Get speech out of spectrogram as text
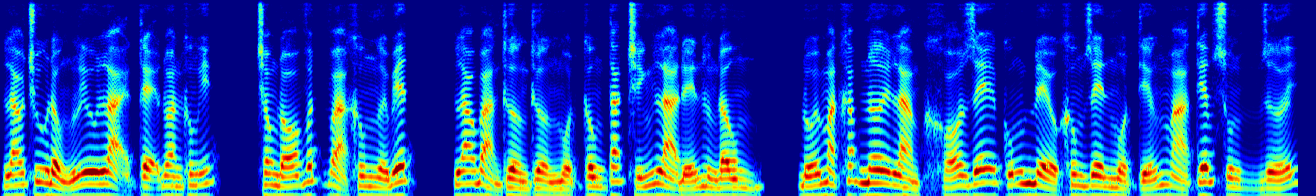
lão Chu Đồng lưu lại tệ đoan không ít, trong đó vất vả không người biết, lao bản thường thường một công tác chính là đến hướng đông, đối mặt khắp nơi làm khó dễ cũng đều không rên một tiếng mà tiếp xuống dưới.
